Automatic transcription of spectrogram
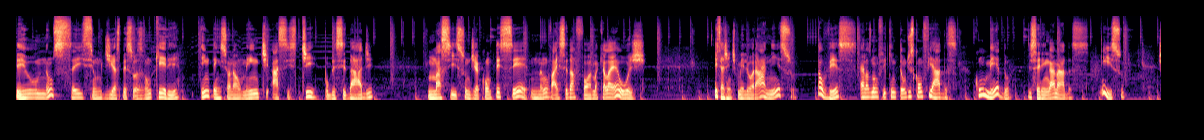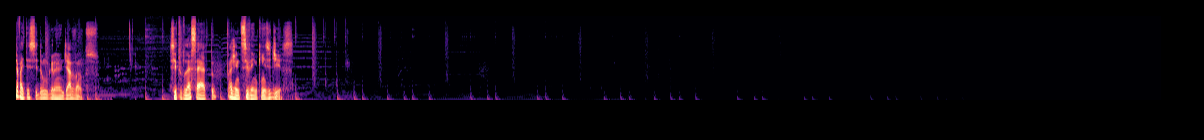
Eu não sei se um dia as pessoas vão querer intencionalmente assistir publicidade, mas se isso um dia acontecer, não vai ser da forma que ela é hoje. E se a gente melhorar nisso, talvez elas não fiquem tão desconfiadas, com medo de serem enganadas. E isso já vai ter sido um grande avanço. Se tudo der certo, a gente se vê em 15 dias.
